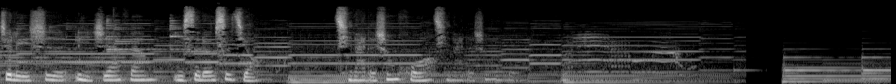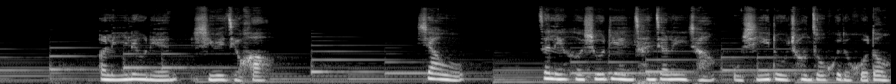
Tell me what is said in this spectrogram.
这里是荔枝 FM 一四六四九，亲爱的生活，亲爱的生活。二零一六年十月九号下午，在联合书店参加了一场五十一度创作会的活动，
